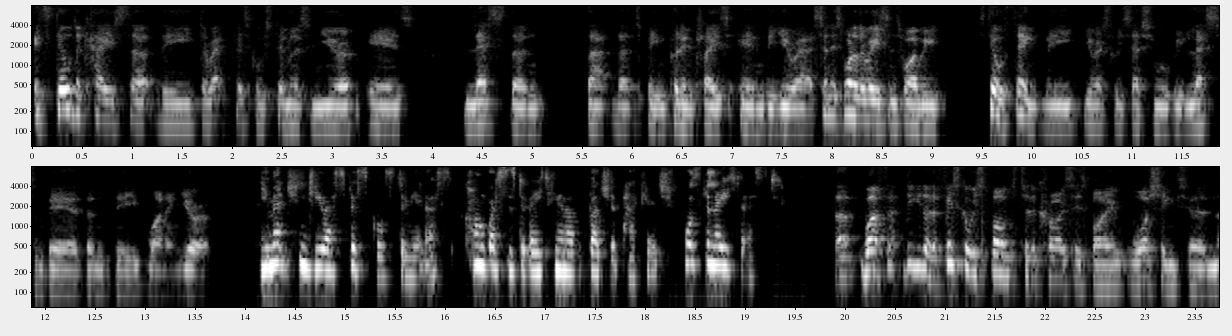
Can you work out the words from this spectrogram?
it's still the case that the direct fiscal stimulus in Europe is less than that that's been put in place in the US. And it's one of the reasons why we still think the US recession will be less severe than the one in Europe. You mentioned US fiscal stimulus. Congress is debating another budget package. What's the latest? Uh, well, you know, the fiscal response to the crisis by Washington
